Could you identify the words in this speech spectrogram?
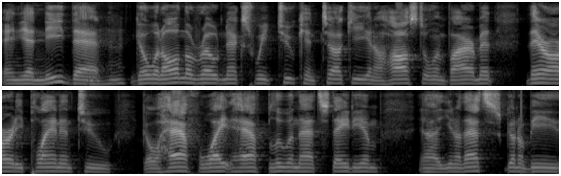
and you need that Mm-hmm. going on the road next week to Kentucky in a hostile environment. They're already planning to go half white, half blue in that stadium. Uh, you know, that's going to be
